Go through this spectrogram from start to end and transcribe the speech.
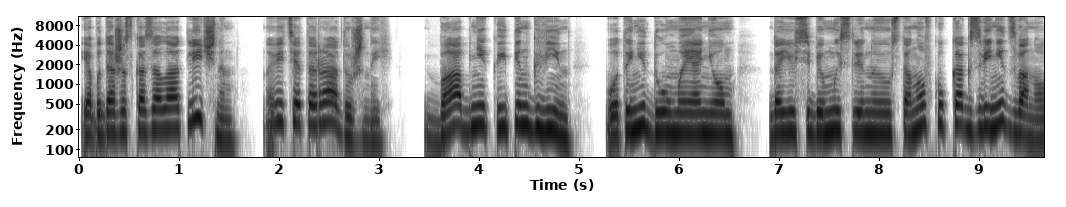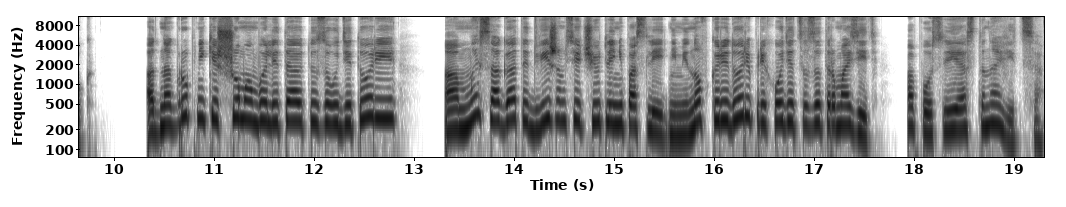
Я бы даже сказала отличным, но ведь это радужный. Бабник и пингвин, вот и не думай о нем. Даю себе мысленную установку, как звенит звонок. Одногруппники шумом вылетают из аудитории, а мы с Агатой движемся чуть ли не последними, но в коридоре приходится затормозить, а после и остановиться.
